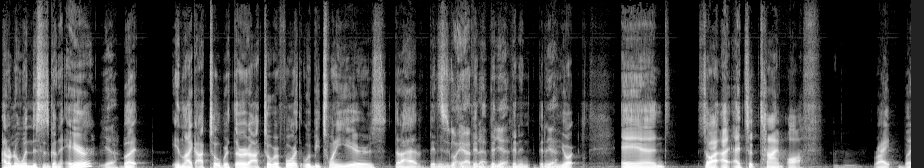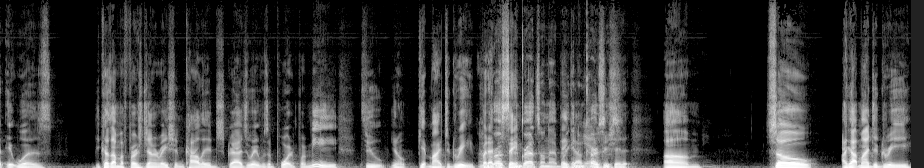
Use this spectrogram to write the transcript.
I don't know when this is going to air. Yeah. But in like October third, October fourth, it would be twenty years that I have been in. gonna been, that, been, yeah. been in been in Yeah. New York, and so I, I, I took time off, right? But it was because I'm a first generation college graduate. It was important for me to you know get my degree, but at the same congrats on that, breaking I curses. appreciate it. Um, so I got my degree.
